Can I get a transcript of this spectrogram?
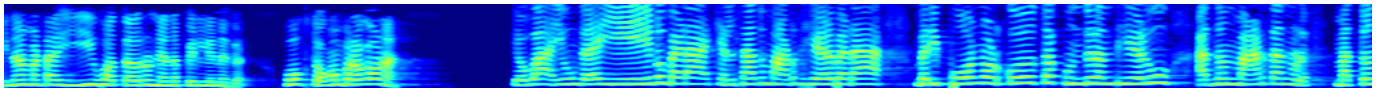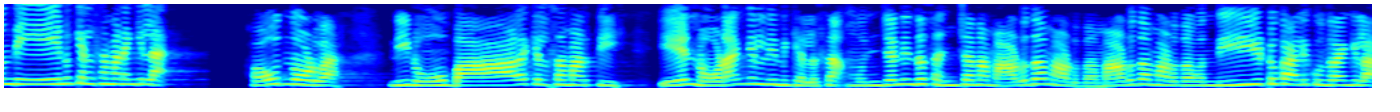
ಇನ್ನ ಮಟ ಈ ಹೊತ್ತಾದ್ರೂ ನೆನಪಿಲ್ಲ ನಿನಗ. ಹೋಗಿ ತಗೊಂಬರಗೋಣ ಯವ್ವ ಇವಂಗ ಏನು ಬೇಡ ಕೆಲಸ ಅದು ಮಾಡೋದು ಹೇಳ್ಬೇಡ ಬರೀ ಫೋನ್ ನೋಡ್ಕೋತ ಕುಂದ್ರ ಅಂತ ಹೇಳು ಅದನ್ನ ಮಾಡ್ತಾನ ನೋಡು ಮತ್ತೊಂದು ಏನು ಕೆಲಸ ಮಾಡಂಗಿಲ್ಲ ಹೌದ್ ನೋಡುವ ನೀನು ಬಾಳ ಕೆಲಸ ಮಾಡ್ತಿ? ಏನ್ ನೋಡಂಗಿಲ್ಲ ನಿನ್ ಕೆಲಸ. ಮುಂಜಾನಿಂದ ಸಂಚನ ಮಾಡುದ ಮಾಡುದ ಮಾಡುದ ಮಾಡುದ. ಒಂದೀಟು ಖಾಲಿ ಕುಂದ್ರಂಗಿಲ್ಲ.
